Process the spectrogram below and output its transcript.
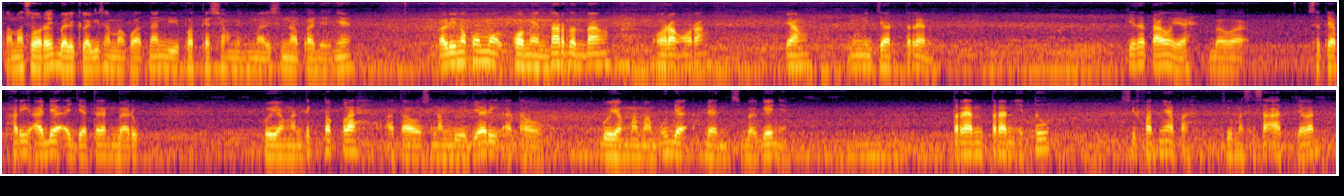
Selamat sore, balik lagi sama Kuatnan di podcast yang minimalis apa adanya. Kali ini aku mau komentar tentang orang-orang yang mengejar tren. Kita tahu ya bahwa setiap hari ada aja tren baru. Goyangan TikTok lah, atau senam dua jari, atau goyang mama muda, dan sebagainya. Tren-tren itu sifatnya apa? Cuma sesaat, ya kan?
